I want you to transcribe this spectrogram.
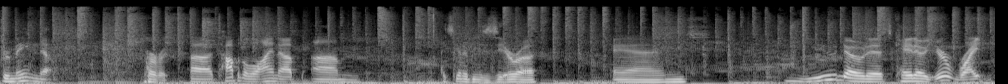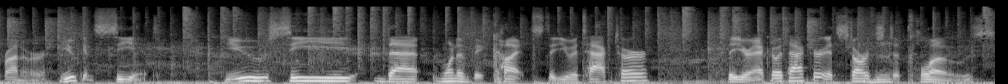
For me, no. Perfect. Uh, top of the lineup, um, it's going to be Zira, and you notice, Kato, you're right in front of her. You can see it. You see that one of the cuts that you attacked her, that your echo attacked her, it starts to close.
